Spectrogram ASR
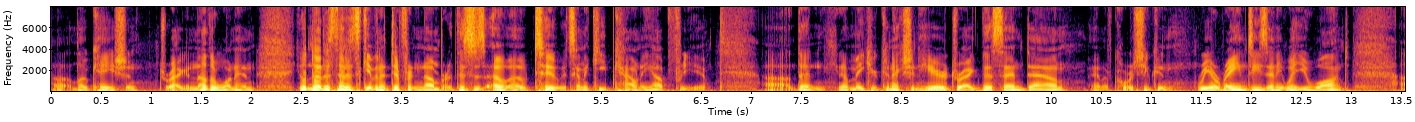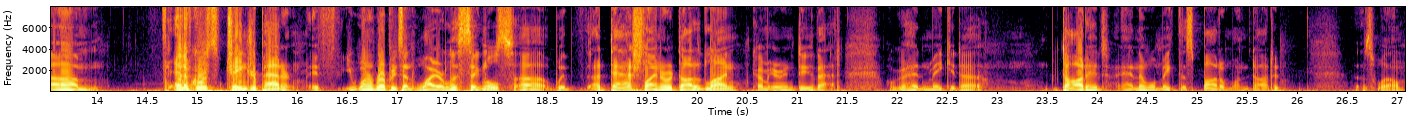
uh, location, drag another one in. You'll notice that it's given a different number. This is 002. It's going to keep counting up for you. Uh, then you know make your connection here, drag this end down, and of course you can rearrange these any way you want. Um, and of course, change your pattern. If you want to represent wireless signals uh, with a dash line or a dotted line, come here and do that. We'll go ahead and make it uh, dotted, and then we'll make this bottom one dotted as well.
